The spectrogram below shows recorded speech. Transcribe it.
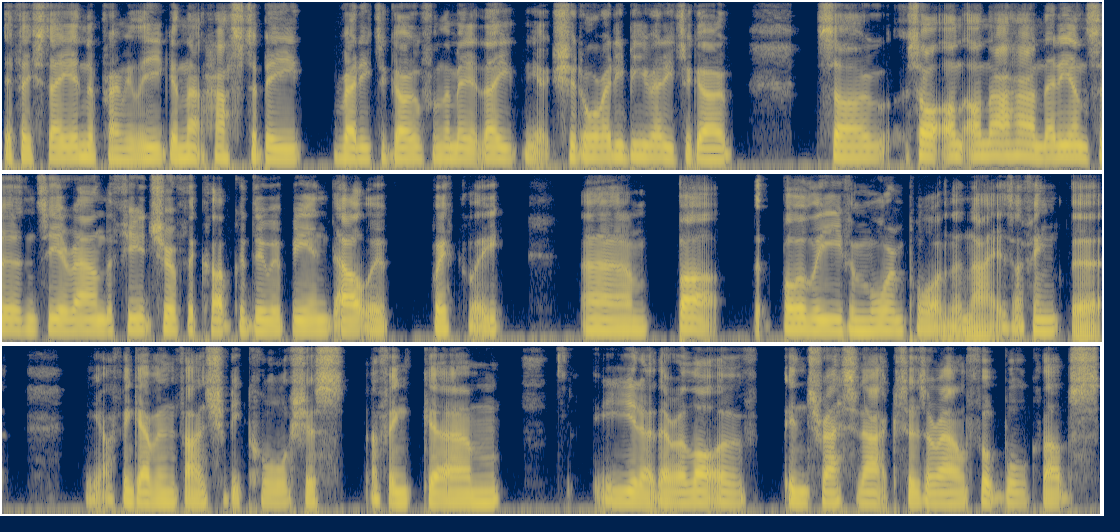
if they stay in the Premier League, and that has to be ready to go from the minute they you know, should already be ready to go. So, so on, on that hand, any uncertainty around the future of the club could do with being dealt with quickly. Um, but probably even more important than that is I think that I think Everton fans should be cautious. I think um, you know there are a lot of interested actors around football clubs,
